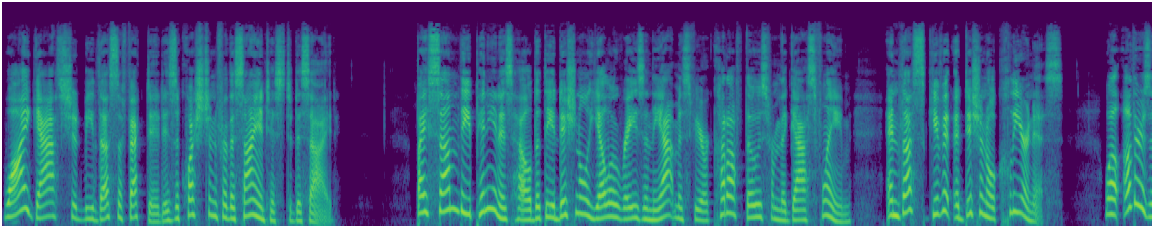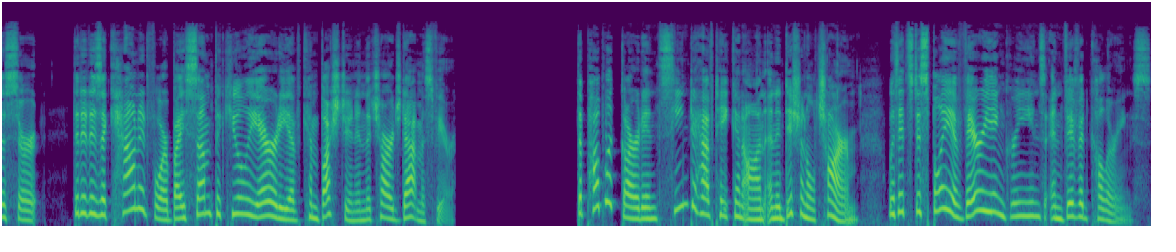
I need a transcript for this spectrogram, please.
Why gas should be thus affected is a question for the scientists to decide. By some, the opinion is held that the additional yellow rays in the atmosphere cut off those from the gas flame and thus give it additional clearness, while others assert that it is accounted for by some peculiarity of combustion in the charged atmosphere. The public garden seemed to have taken on an additional charm with its display of varying greens and vivid colorings.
